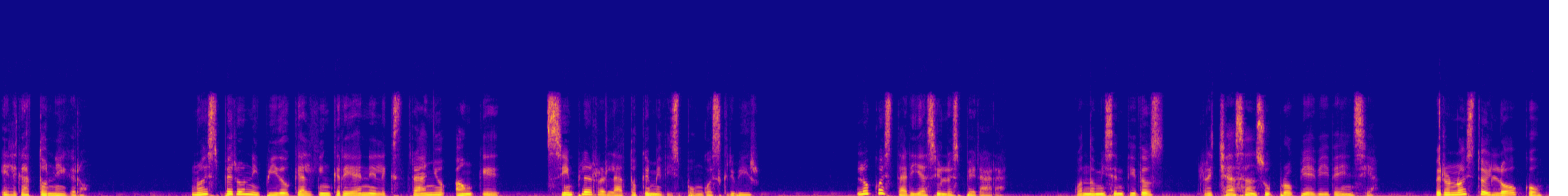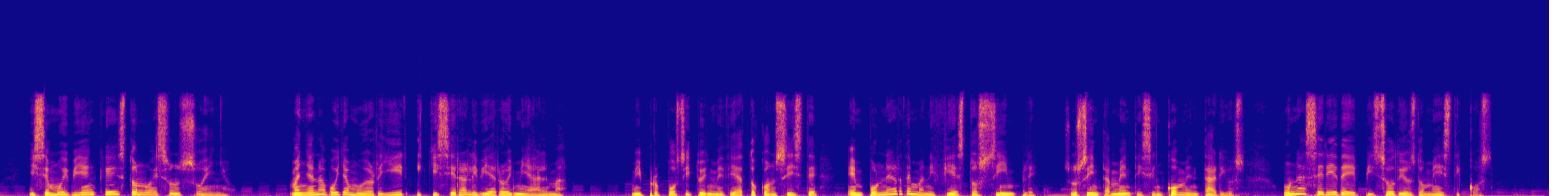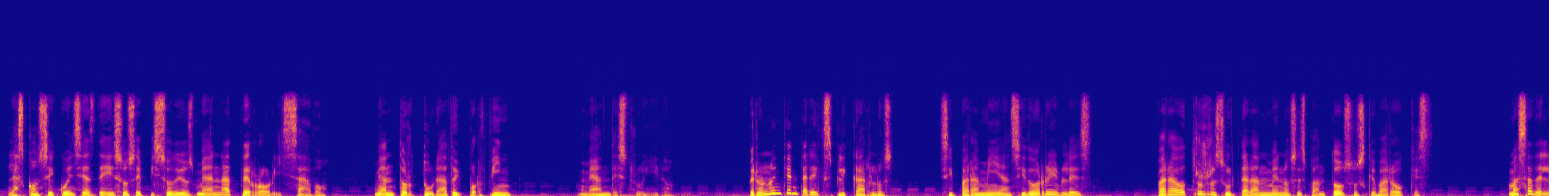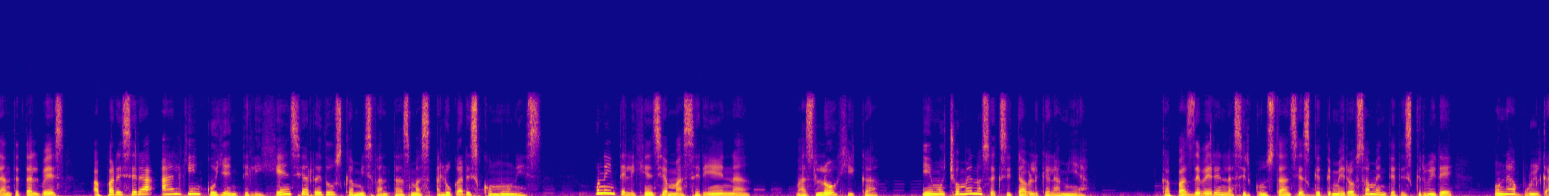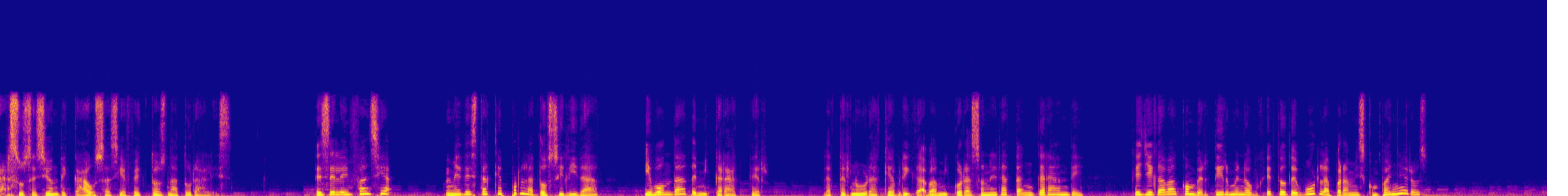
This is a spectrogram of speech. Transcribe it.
El gato negro. No espero ni pido que alguien crea en el extraño, aunque simple relato que me dispongo a escribir. Loco estaría si lo esperara, cuando mis sentidos rechazan su propia evidencia. Pero no estoy loco y sé muy bien que esto no es un sueño. Mañana voy a morir y quisiera aliviar hoy mi alma. Mi propósito inmediato consiste en poner de manifiesto simple, sucintamente y sin comentarios, una serie de episodios domésticos. Las consecuencias de esos episodios me han aterrorizado, me han torturado y por fin me han destruido. Pero no intentaré explicarlos. Si para mí han sido horribles, para otros resultarán menos espantosos que baroques. Más adelante tal vez aparecerá alguien cuya inteligencia reduzca mis fantasmas a lugares comunes, una inteligencia más serena, más lógica y mucho menos excitable que la mía, capaz de ver en las circunstancias que temerosamente describiré una vulgar sucesión de causas y efectos naturales. Desde la infancia me destaqué por la docilidad y bondad de mi carácter. La ternura que abrigaba mi corazón era tan grande que llegaba a convertirme en objeto de burla para mis compañeros.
